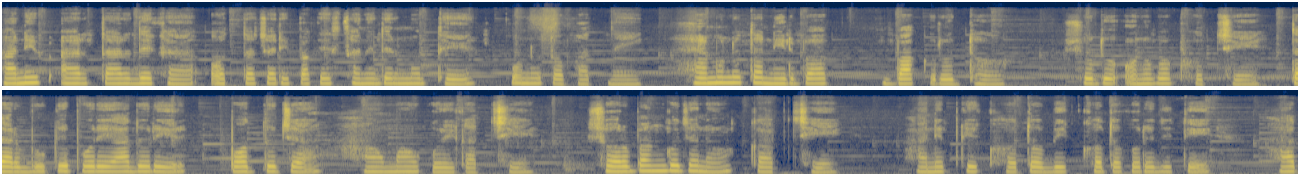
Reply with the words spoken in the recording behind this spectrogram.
হানিফ আর তার দেখা অত্যাচারী পাকিস্তানিদের মধ্যে কোনো তফাত নেই। হেমলতা নির্বাক, বাকরুদ্ধ। শুধু অনুভব হচ্ছে, তার বুকে পড়ে আদরের পদ্মজা হাউমাউ করে কাঁদছে। সর্বাঙ্গ যেন কাঁপছে। হানিফকে ক্ষত বিক্ষত করে দিতে হাত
